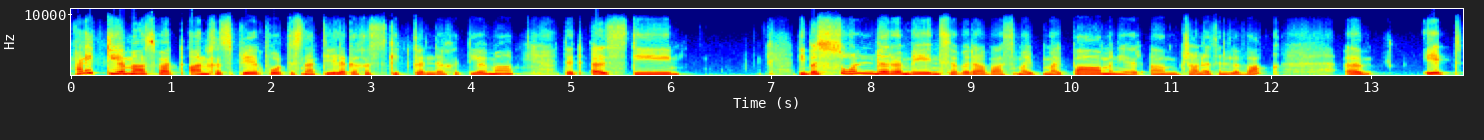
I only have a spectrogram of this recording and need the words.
Van die temas wat aangespreek word is natuurlik 'n geskiedkundige tema. Dit is die die besondere mense wat daar was. My my pa, meneer um Jonathan Lewak, um het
